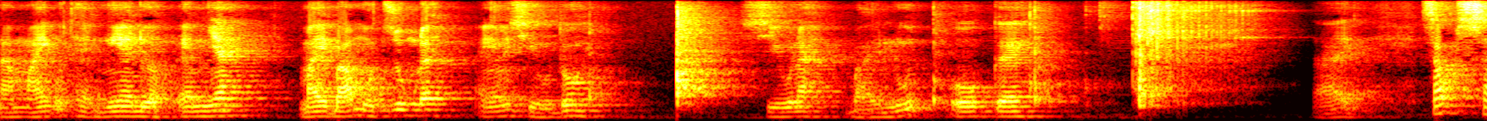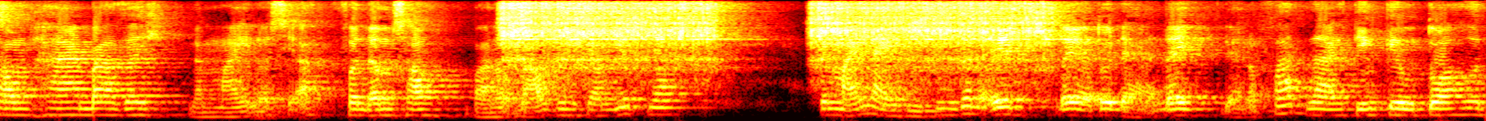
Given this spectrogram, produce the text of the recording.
là máy có thể nghe được em nhé. Máy báo một rung đây, anh em xỉu tôi. Xíu này bảy nút, ok. Đấy, sóc xong hai ba giây là máy nó sẽ phân âm xong và nó báo rung cho em biết nhé cái máy này thì rung rất là êm. Đây là tôi để ở đây để nó phát ra cái tiếng kêu to hơn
